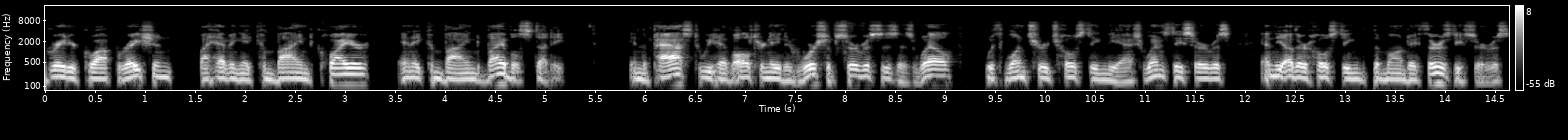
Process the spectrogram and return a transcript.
greater cooperation by having a combined choir and a combined Bible study. In the past, we have alternated worship services as well, with one church hosting the Ash Wednesday service and the other hosting the Maundy Thursday service,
